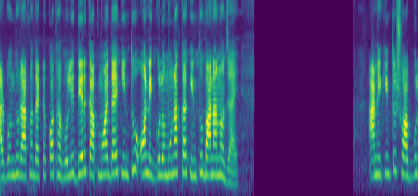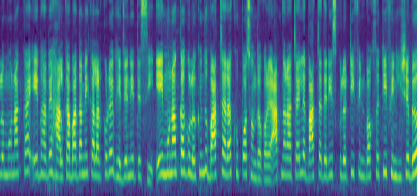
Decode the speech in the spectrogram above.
আর বন্ধুরা, আপনাদের একটা কথা বলি, দেড় কাপ ময়দায় কিন্তু অনেকগুলো মোনাক্কা কিন্তু বানানো যায়। আমি কিন্তু সবগুলো মোনাক্কা এভাবে হালকা বাদামি কালার করে ভেজে নিতেছি। এই মোনাক্কাগুলো কিন্তু বাচ্চারা খুব পছন্দ করে। আপনারা চাইলে বাচ্চাদের স্কুলে টিফিন বক্সে টিফিন হিসেবেও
